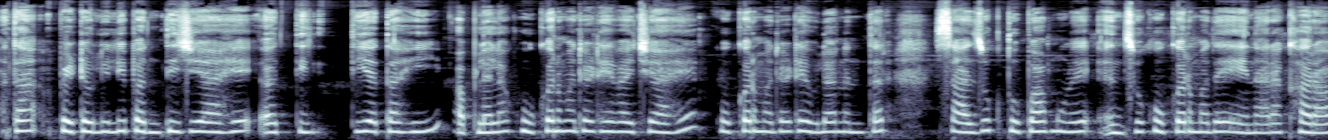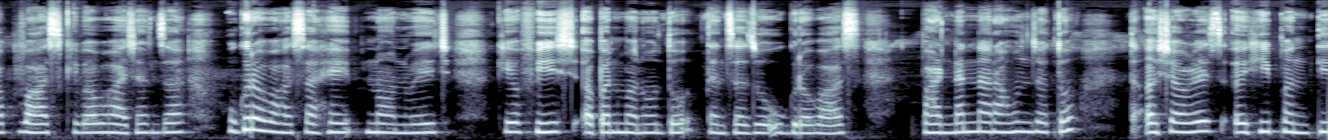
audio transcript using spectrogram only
आता पेटवलेली पंती जी आहे ती ती आता ही आपल्याला कुकरमध्ये ठेवायची आहे. कुकरमध्ये ठेवल्यानंतर साजूक तुपामुळे जो कुकरमध्ये येणारा खराब वास किंवा भाज्यांचा उग्र वास आहे नॉनव्हेज किंवा फिश आपण बनवतो त्यांचा जो उग्र वास भांड्यांना राहून जातो तर अशा वेळेस ही पंती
